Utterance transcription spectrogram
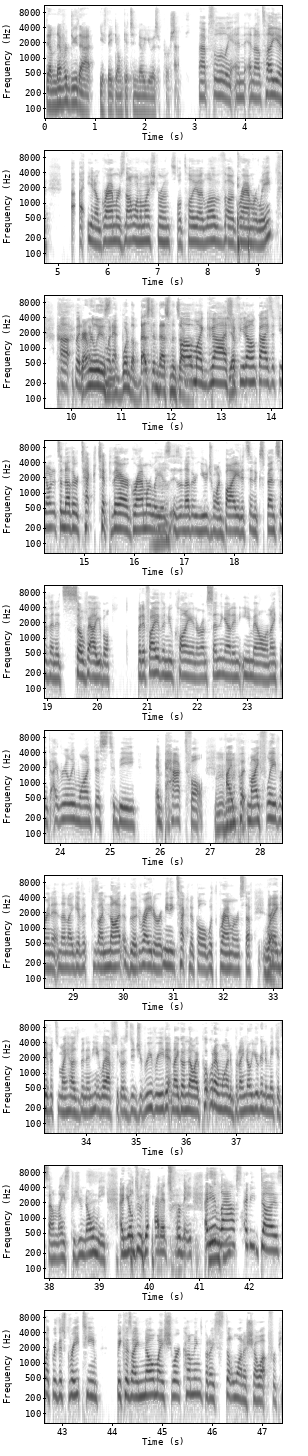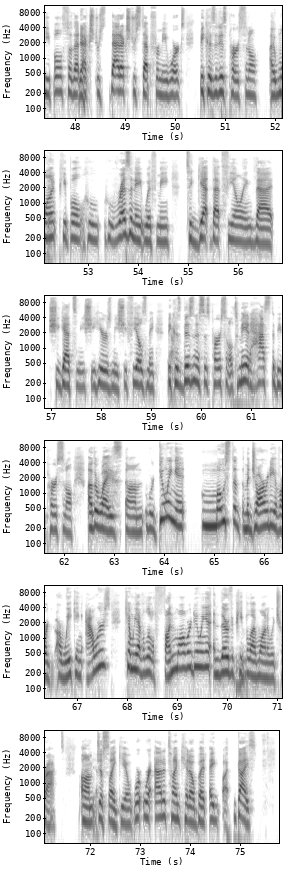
they'll never do that if they don't get to know you as a person. Absolutely, and and I'll tell you, uh, you know, grammar is not one of my strengths. I'll tell you, I love uh, Grammarly. Uh, but Grammarly is it, one of the best investments ever. Oh my gosh. Yep. If you don't, guys, if you don't, it's another tech tip there. Grammarly mm-hmm. is, is another huge one. Buy it. It's inexpensive and it's so valuable. But if I have a new client or I'm sending out an email and I think I really want this to be impactful. Mm-hmm. I put my flavor in it and then I give it because I'm not a good writer, meaning technical with grammar and stuff. Right. And I give it to my husband and he laughs. He goes, did you reread it? And I go, no, I put what I wanted, but I know you're going to make it sound nice because you know me and you'll do the edits for me. And he mm-hmm. laughs and he does like we're this great team because I know my shortcomings, but I still want to show up for people. So that yeah. extra, that extra step for me works because it is personal. I want yeah. people who, who resonate with me to get that feeling that she gets me, she hears me, she feels me because yeah. business is personal. To me, it has to be personal. Otherwise, um, we're doing it most of the majority of our, our waking hours. Can we have a little fun while we're doing it? And they're the mm-hmm. people mm-hmm. I want to attract. Um, yeah. just like you. We're, we're out of time, kiddo, but hey, guys,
